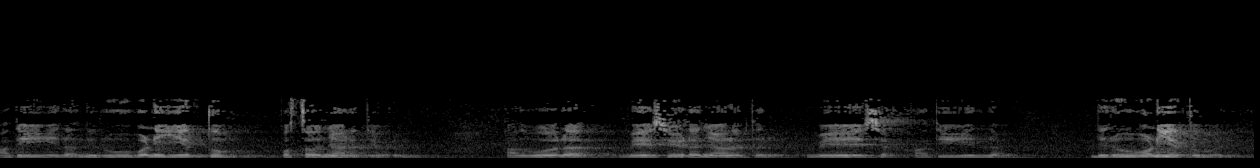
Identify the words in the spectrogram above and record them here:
അധീന നിരൂപണീയത്വം പുസ്തകജ്ഞാനത്തിൽ വരും. അതുപോലെ മേശയുടെ ജ്ഞാനത്തിൽ മേശ അധീന നിരൂപണീയത്വം വരും.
